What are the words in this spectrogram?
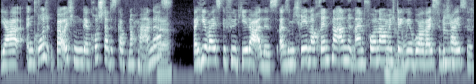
ja, in Groß bei euch in der Großstadt ist, glaube ich, nochmal anders. Ja. Weil hier weiß gefühlt jeder alles. Also mich reden auch Rentner an mit meinem Vornamen. Mhm. Ich denke mir, woher weißt du, wie ich mhm. heiße?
